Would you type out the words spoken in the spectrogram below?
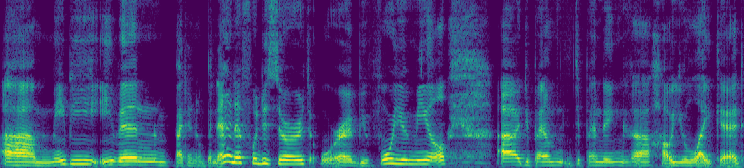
um, maybe even, I don't know, banana for dessert or before your meal, uh, depend, depending uh, how you like it.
